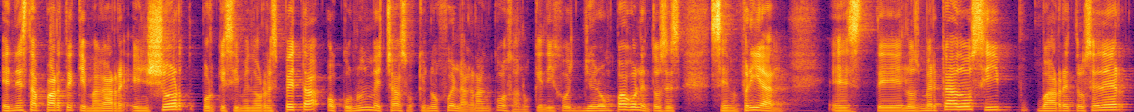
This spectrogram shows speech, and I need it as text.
en esta parte que me agarre en short, porque si me lo respeta, o con un mechazo, que no fue la gran cosa, lo que dijo Jerome Powell, entonces se enfrían este, los mercados y va a retroceder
